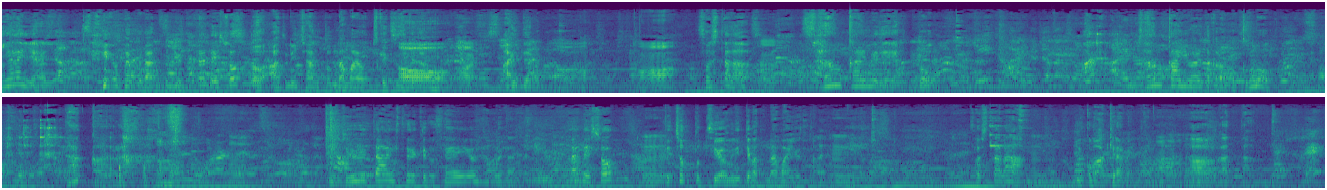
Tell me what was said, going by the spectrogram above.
いやいやいや1400だって言ったでしょ?」の後にちゃんと名前を付け続けたの。相手の。そしたら3回目でやっと3回言われたから僕もだから渋滞してるけど1400だって言ったでしょ、うん。ってちょっと強めに言ってまた名前言ったの。うん。そしたらん。向こうも諦めて「ああ分かった」で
